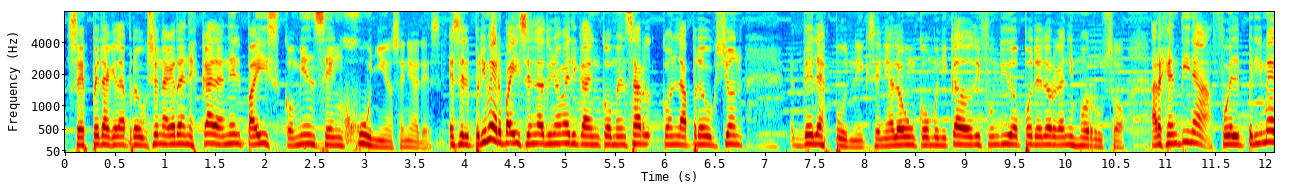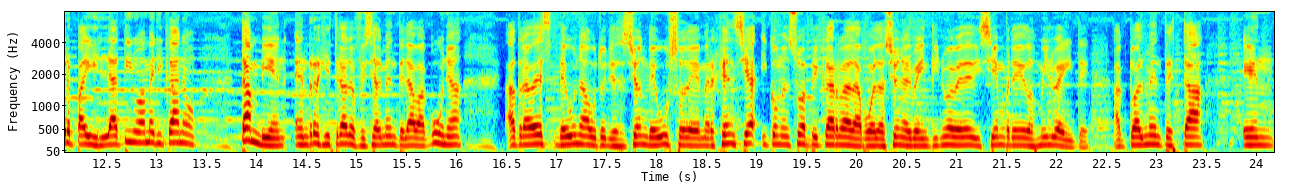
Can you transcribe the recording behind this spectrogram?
Se espera que la producción a gran escala en el país comience en junio, señores. Es el primer país en Latinoamérica en comenzar con la producción de la Sputnik, señaló un comunicado difundido por el organismo ruso. Argentina fue el primer país latinoamericano también en registrar oficialmente la vacuna a través de una autorización de uso de emergencia y comenzó a aplicarla a la población el 29 de diciembre de 2020. Actualmente está en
